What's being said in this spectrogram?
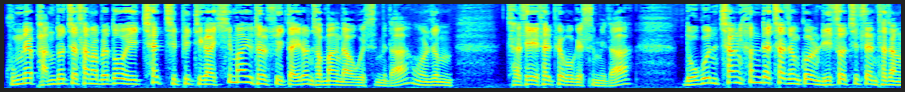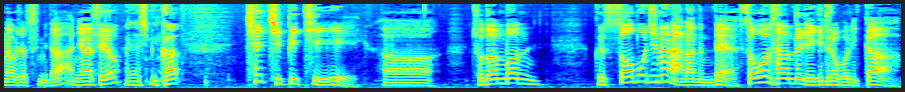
국내 반도체 산업에도 이 챗 GPT가 희망이 될 수 있다. 이런 전망 나오고 있습니다. 오늘 좀 자세히 살펴보겠습니다. 노근창 현대차증권 리서치 센터장 나오셨습니다. 안녕하세요. 안녕하십니까. 챗 GPT, 어, 저도 한번 그 써보지는 않았는데 써본 사람들 얘기 들어보니까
